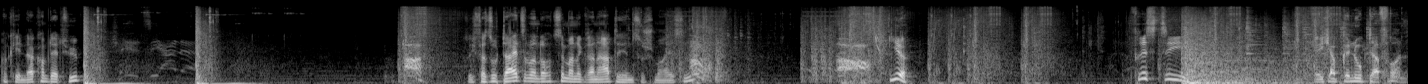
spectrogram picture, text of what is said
Okay, da kommt der Typ. So, ich versuche da jetzt aber trotzdem mal eine Granate hinzuschmeißen. Hier. Frisst sie. Ich habe genug davon.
